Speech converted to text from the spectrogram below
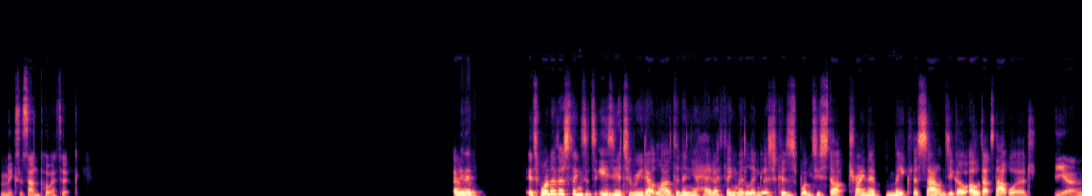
makes it sound poetic. I mean, it it's one of those things that's easier to read out loud than in your head, I think, Middle English, because once you start trying to make the sounds, you go, "Oh, that's that word." Yeah.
